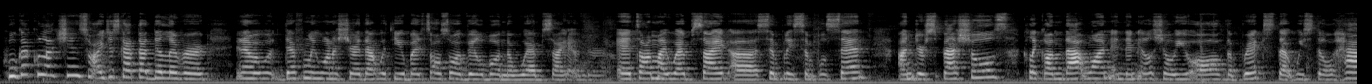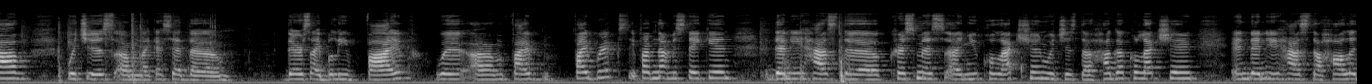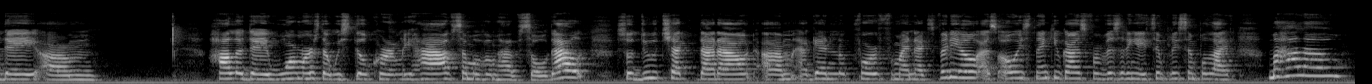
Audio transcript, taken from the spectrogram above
Hygge collection. So I just got that delivered and I would definitely want to share that with you. But it's also available on the website. Under, it's on my website, uh, Simply Simple Scent. Under specials, click on that one and then it'll show you all the bricks that we still have, which is, um, like I said, the there's I believe five with um, five five bricks if I'm not mistaken then it has the Christmas uh, new collection which is the Hygge collection and then it has the holiday um, holiday warmers that we still currently have. Some of them have sold out. So do check that out. Um, again look forward for my next video. As always thank you guys for visiting a simply simple life. Mahalo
